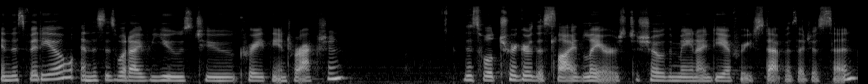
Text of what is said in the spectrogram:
in this video, and this is what I've used to create the interaction. This will trigger the slide layers to show the main idea for each step, as I just said.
